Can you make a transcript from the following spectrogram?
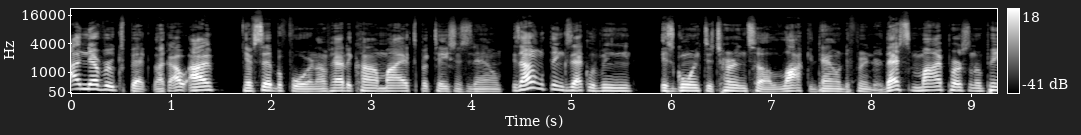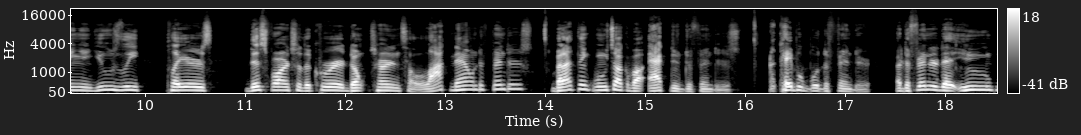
I never expect like I, I have said before, and I've had to calm my expectations down. Is I don't think Zach LaVine is going to turn into a lockdown defender. That's my personal opinion. Usually, players this far into the career don't turn into lockdown defenders. But I think when we talk about active defenders, a capable defender, a defender that you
